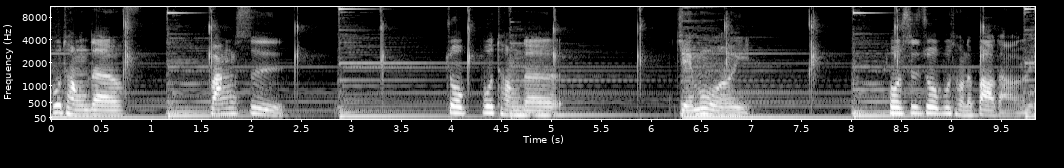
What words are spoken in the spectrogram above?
不同的方式做不同的节目而已，或是做不同的报道而已。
